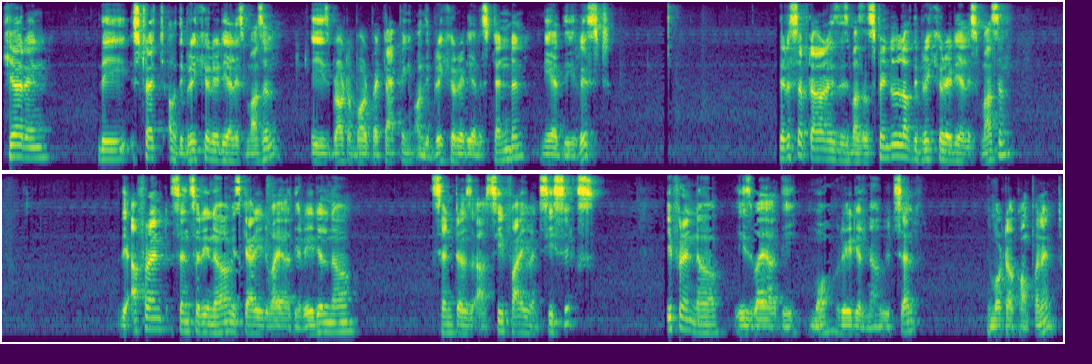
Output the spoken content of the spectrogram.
Herein the stretch of the brachioradialis muscle is brought about by tapping on the brachioradialis tendon near the wrist. The receptor is this muscle spindle of the brachioradialis muscle. The afferent sensory nerve is carried via the radial nerve. Centers are C5 and C6. Efferent nerve is via the more radial nerve itself, the motor component.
